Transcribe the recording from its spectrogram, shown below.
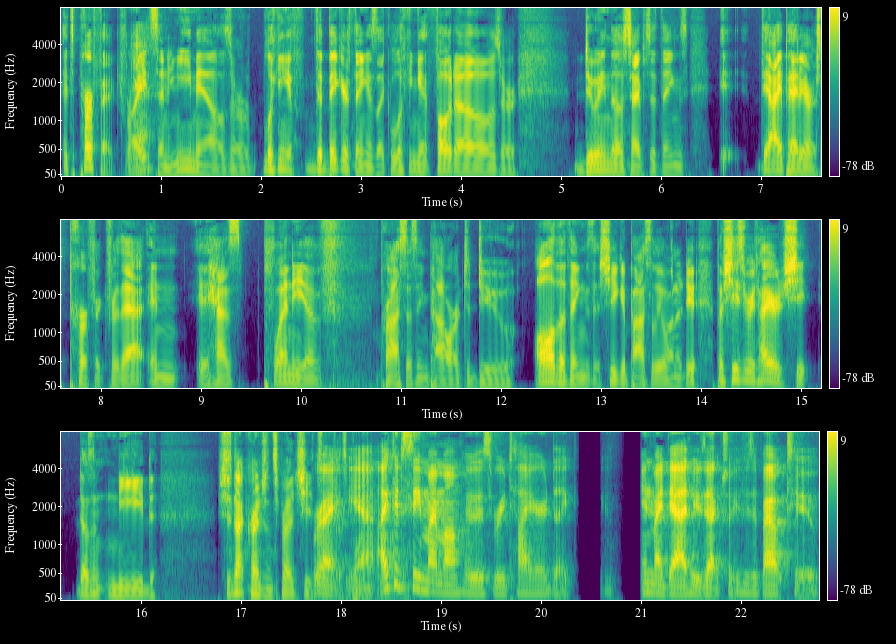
it's perfect, right? Yeah. Sending emails or looking at the bigger thing is like looking at photos or doing those types of things. It, the iPad Air is perfect for that, and it has plenty of processing power to do all the things that she could possibly want to do. But she's retired; she doesn't need. She's not crunching spreadsheets. at right. Yeah. I could see my mom who is retired, like, and my dad who's actually who's about to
